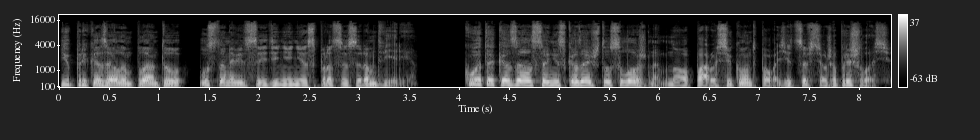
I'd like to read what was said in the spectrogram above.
и приказал импланту установить соединение с процессором двери. Код оказался не сказать, что сложным, но пару секунд повозиться все же пришлось.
